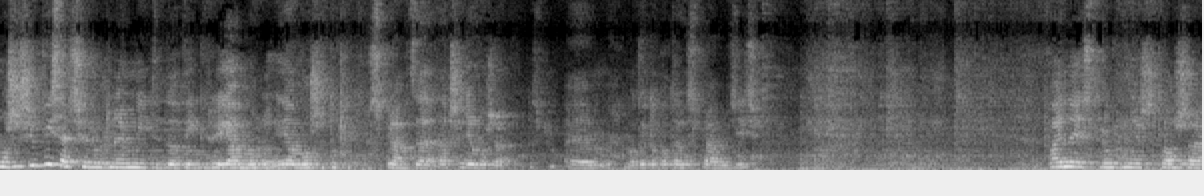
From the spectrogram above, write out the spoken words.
Możecie pisać różne mity do tej gry, ja może, ja może to sprawdzę, znaczy nie może, mogę to potem sprawdzić. Fajne jest również to, że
